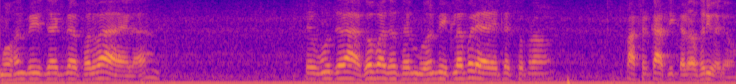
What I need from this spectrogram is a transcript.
મોહનભાઈ જગદાર ફરવા આવેલા. તો હું જરા આગો પાછો થઈને મોહનભાઈ એકલા પડ્યા એટલે છોકરા પાછળ કાચી કરવા ફરી વળ્યો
